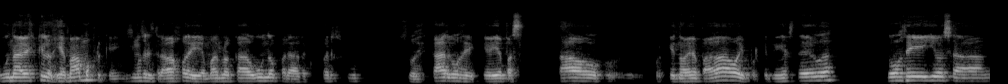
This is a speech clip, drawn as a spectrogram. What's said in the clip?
una vez que los llamamos, porque hicimos el trabajo de llamarlo a cada uno para recoger su, sus descargos de qué había pasado, por, qué no había pagado y por qué tenía esta deuda, dos de ellos han,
